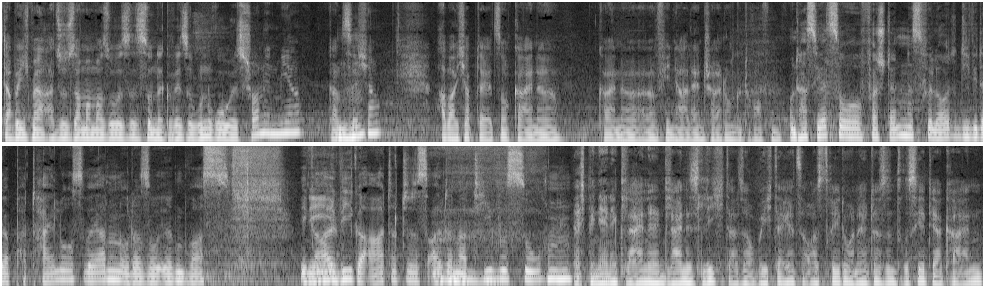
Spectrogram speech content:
Da bin ich mal, also sagen wir mal so, es ist so eine gewisse Unruhe ist schon in mir, ganz sicher. Aber ich habe da jetzt noch keine, keine äh, finale Entscheidung getroffen. Und hast du jetzt so Verständnis für Leute, die wieder parteilos werden oder so irgendwas, egal Nee. wie geartetes Alternatives suchen? Ich bin ja eine kleine, ein kleines Licht, also ob ich da jetzt austrete oder nicht, das interessiert ja keinen.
